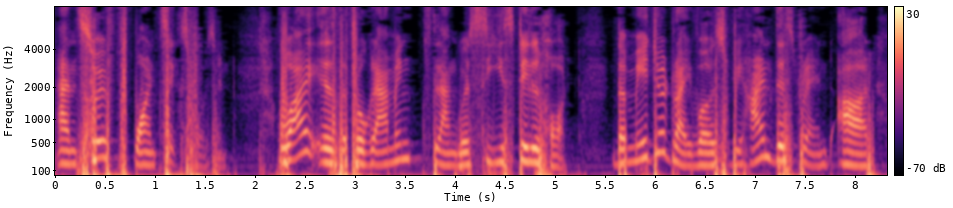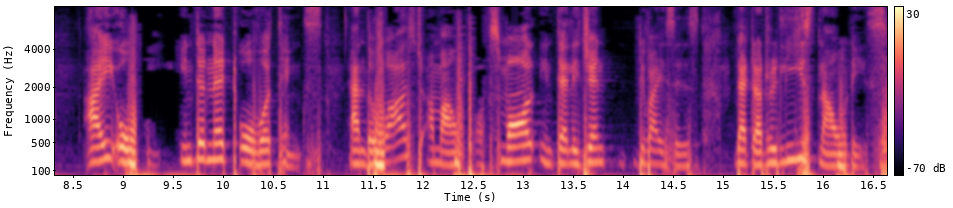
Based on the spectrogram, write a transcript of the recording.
and Swift 0.6%. Why is the programming language C still hot? The major drivers behind this trend are IoT, Internet over Things, and the vast amount of small intelligent devices that are released nowadays.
